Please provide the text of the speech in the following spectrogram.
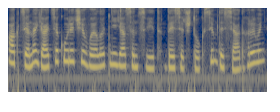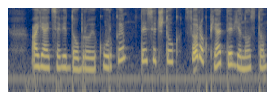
Акція на яйця курячі велетні ясен цвіт 10 штук 70 гривень, а яйця від доброї курки 10 штук 45,90.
